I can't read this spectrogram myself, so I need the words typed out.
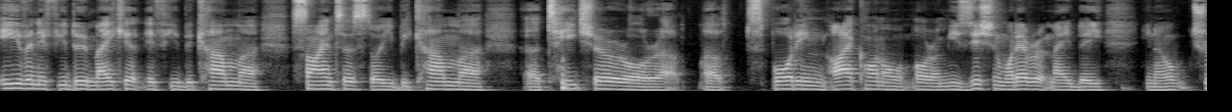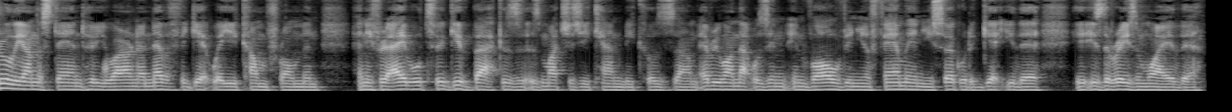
even if you do make it, if you become a scientist or you become a, a teacher or a, a, sporting icon or, or a musician, whatever it may be, you know, truly understand who you are and never forget where you come from. And, and if you're able to give back as, as much as you can, because um, everyone that was in, involved in your family and your circle to get you there is the reason why you're there.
